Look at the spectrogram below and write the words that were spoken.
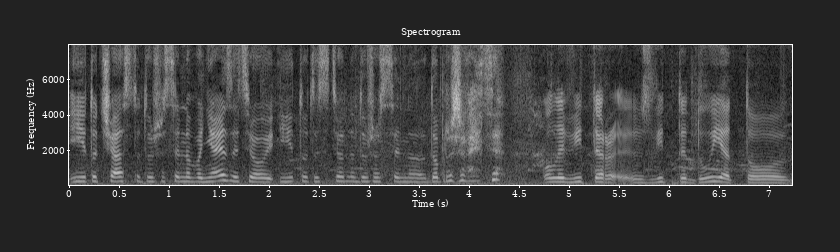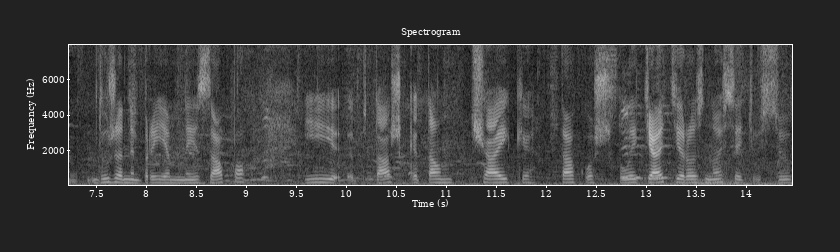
І тут часто дуже сильно воняє за цього, і тут з цього не дуже сильно добре живеться. Коли вітер звідти дує, то дуже неприємний запах. І пташки там, чайки також летять і розносять усю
